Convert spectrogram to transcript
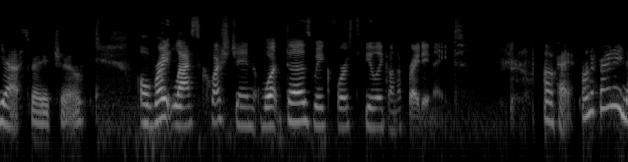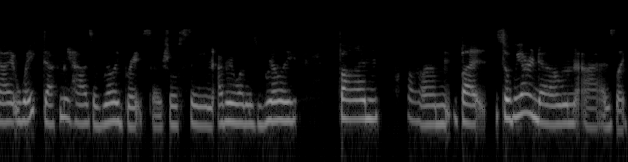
Yes, very true. All right, last question. What does Wake Forest feel like on a Friday night? Okay, on a Friday night, Wake definitely has a really great social scene. Everyone is really fun. Um, but so we are known as like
